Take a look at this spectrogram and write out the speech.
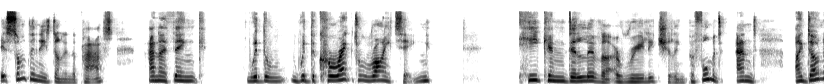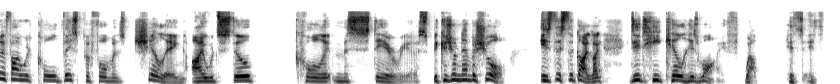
It's something he's done in the past, and I think with the with the correct writing, he can deliver a really chilling performance. And I don't know if I would call this performance chilling. I would still call it mysterious because you're never sure. Is this the guy? Like, did he kill his wife? Well, his his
